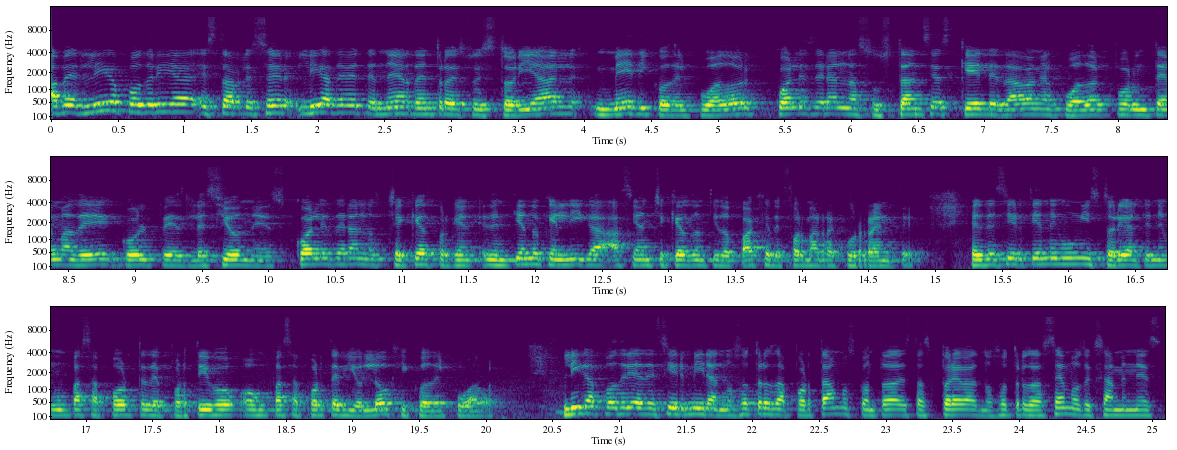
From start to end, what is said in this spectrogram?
A ver, Liga podría establecer, Liga debe tener dentro de su historial médico del jugador cuáles eran las sustancias que le daban al jugador por un tema de golpes, lesiones, cuáles eran los chequeos, porque entiendo que en Liga hacían chequeos de antidopaje de forma recurrente. Es decir, tienen un historial, tienen un pasaporte deportivo o un pasaporte biológico del jugador. Liga podría decir, mira, nosotros aportamos con todas estas pruebas, nosotros hacemos exámenes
